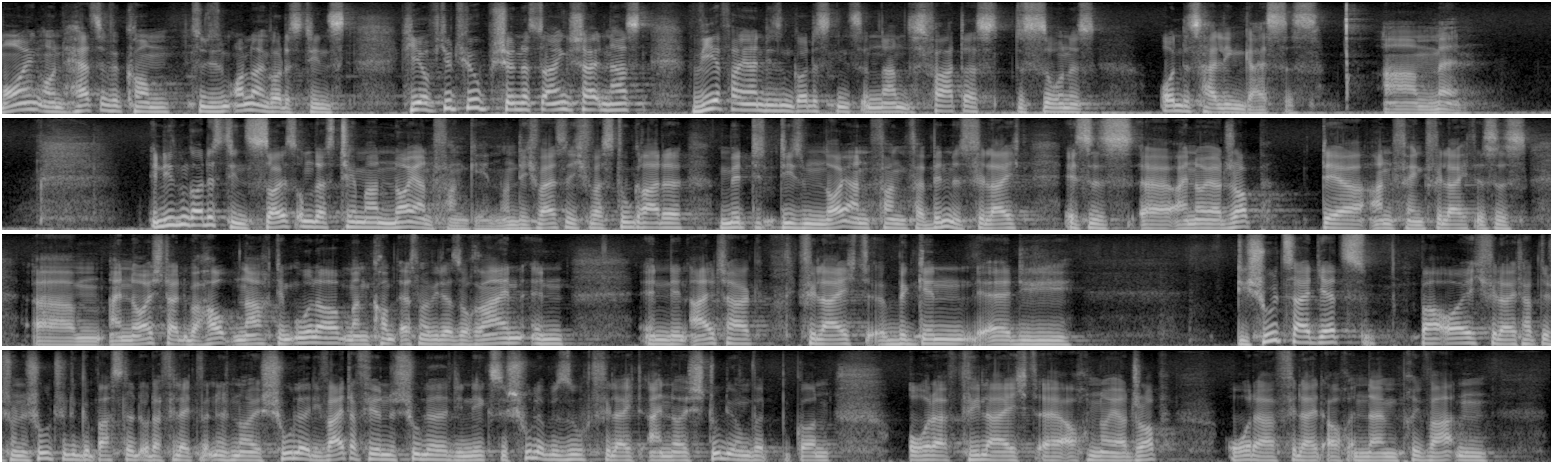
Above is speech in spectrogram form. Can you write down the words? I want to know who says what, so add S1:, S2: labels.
S1: Moin und herzlich willkommen zu diesem Online-Gottesdienst hier auf YouTube. Schön, dass du eingeschaltet hast. Wir feiern diesen Gottesdienst im Namen des Vaters, des Sohnes und des Heiligen Geistes. Amen. In diesem Gottesdienst soll es um das Thema Neuanfang gehen. Und ich weiß nicht, was du gerade mit diesem Neuanfang verbindest. Vielleicht ist es äh, ein neuer Job, der anfängt. Vielleicht ist es ähm, ein Neustart überhaupt nach dem Urlaub. Man kommt erstmal wieder so rein in in den Alltag. Vielleicht äh, beginnt äh, die, die Schulzeit jetzt bei euch. Vielleicht habt ihr schon eine Schultüte gebastelt oder vielleicht wird eine neue Schule, die weiterführende Schule, die nächste Schule besucht. Vielleicht ein neues Studium wird begonnen oder vielleicht äh, auch ein neuer Job oder vielleicht auch in deinem privaten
